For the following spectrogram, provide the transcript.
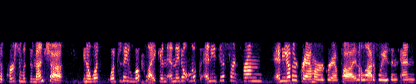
the person with dementia you know what what do they look like and and they don't look any different from any other grandma or grandpa in a lot of ways and and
